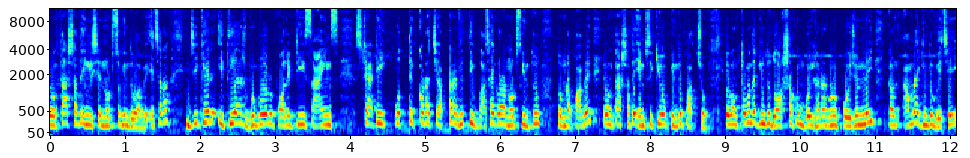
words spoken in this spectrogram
এবং তার সাথে ইংলিশের নোটসও কিন্তু পাবে। এছাড়া জিকের ইতিহাস, ভূগোল পলিটি সায়েন্স স্ট্যাটিক প্রত্যেক কটা চ্যাপ্টার ভিত্তিক বাছাই করা নোটস কিন্তু তোমরা পাবে এবং তার সাথে এমসিকিউ কিন্তু পাচ্ছ। এবং তোমাদের কিন্তু দশ রকম বই ঘাটার কোনো প্রয়োজন নেই, কারণ আমরা কিন্তু বেছেই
